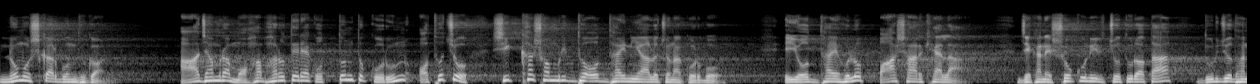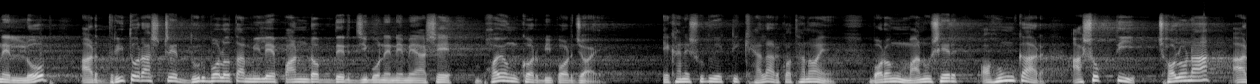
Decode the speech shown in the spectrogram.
নমস্কার বন্ধুগণ। আজ আমরা মহাভারতের এক অত্যন্ত করুণ অথচ শিক্ষা সমৃদ্ধ অধ্যায় নিয়ে আলোচনা করব। এই অধ্যায় হল পাশার খেলা, যেখানে শকুনির চতুরতা, দুর্যোধনের লোভ আর ধৃতরাষ্ট্রের দুর্বলতা মিলে পাণ্ডবদের জীবনে নেমে আসে ভয়ঙ্কর বিপর্যয়। এখানে শুধু একটি খেলার কথা নয়, বরং মানুষের অহংকার, আসক্তি, ছলনা আর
